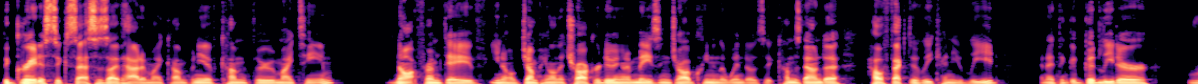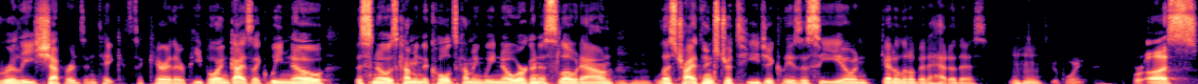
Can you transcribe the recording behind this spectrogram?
the greatest successes I've had in my company have come through my team, not from Dave, you know, jumping on the truck or doing an amazing job cleaning the windows. It comes down to how effectively can you lead. And I think a good leader really shepherds and takes care of their people. And guys, like we know the snow is coming, the cold's coming. We know we're going to slow down. Mm-hmm. Let's try things strategically as a CEO and get a little bit ahead of this. That's a good point. For us,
